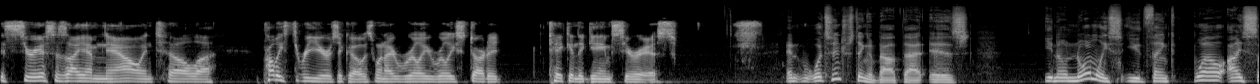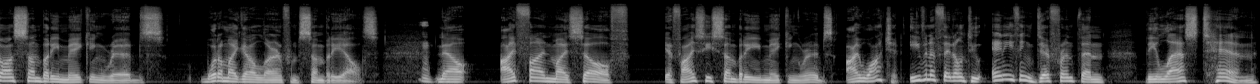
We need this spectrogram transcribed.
as serious as I am now until uh, probably three years ago is when I really, really started taking the game serious. And what's interesting about that is, you know, normally you'd think, well, I saw somebody making ribs. What am I going to learn from somebody else? Mm-hmm. Now, I find myself if I see somebody making ribs, I watch it. Even if they don't do anything different than the last 10,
